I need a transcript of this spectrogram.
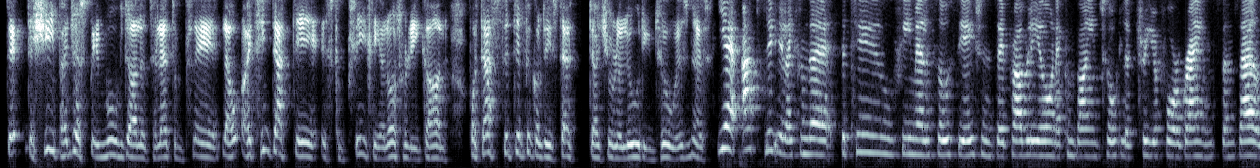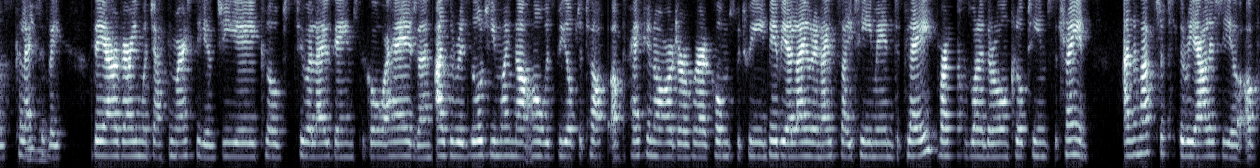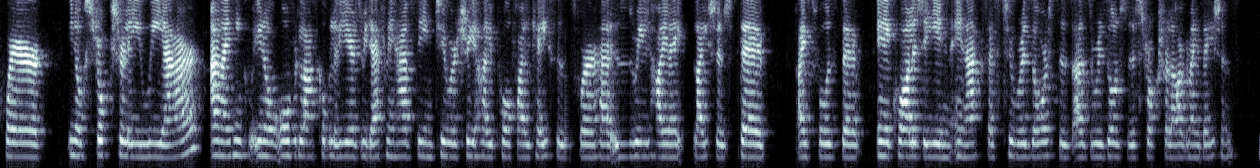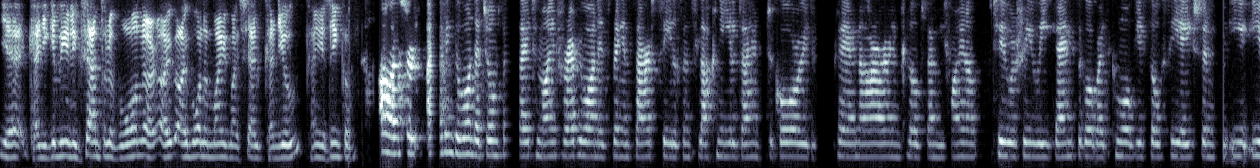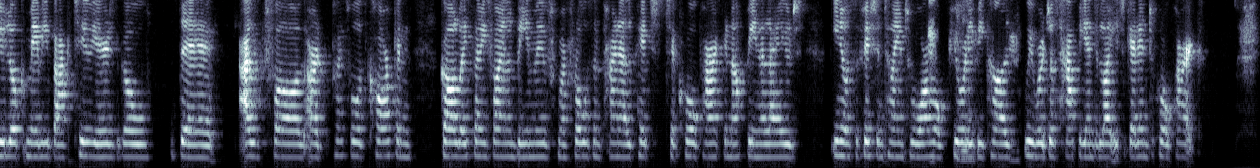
The, the sheep had just been moved on it to let them play. Now, I think that day is completely and utterly gone, but that's the difficulties that, that you're alluding to, isn't it? Yeah, absolutely. Like from the, the two female associations, they probably own a combined total of three or four grounds themselves collectively. Mm-hmm they are very much at the mercy of GA clubs to allow games to go ahead. And as a result, you might not always be up to top of the pecking order where it comes between maybe allowing an outside team in to play versus one of their own club teams to train. And then that's just the reality of where you know structurally we are and i think you know over the last couple of years we definitely have seen two or three high profile cases where has really highlighted the I suppose, the inequality in, in access to resources as a result of the structural organisations. Yeah, can you give me an example of one, or I, I want to mind myself? Can you can you think of? Oh, sure. I think the one that jumps out to mind for everyone is bringing Sarsfields and Slaughtneil down to Gorey to play an Ireland club semi-final two or three weekends ago by the Camogie Association. You you look maybe back two years ago, the outfall, or I suppose Cork and Galway semi-final being moved from a frozen Parnell pitch to Croke Park and not being allowed, you know, sufficient time to warm up purely because we were just happy and delighted to get into Croke Park.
